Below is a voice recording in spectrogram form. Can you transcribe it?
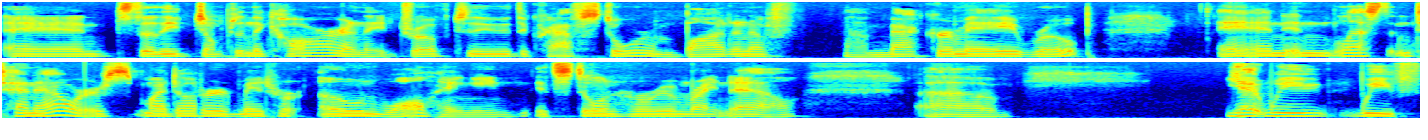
And so they jumped in the car and they drove to the craft store and bought enough uh, macrame rope. And in less than 10 hours, my daughter had made her own wall hanging. It's still in her room right now. Uh, yet we we've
